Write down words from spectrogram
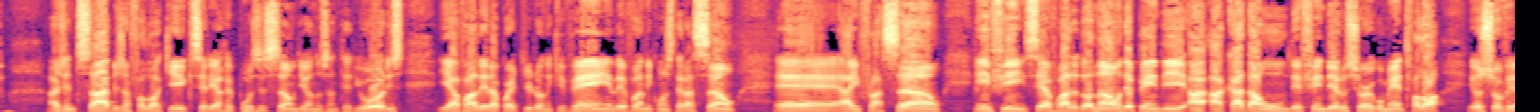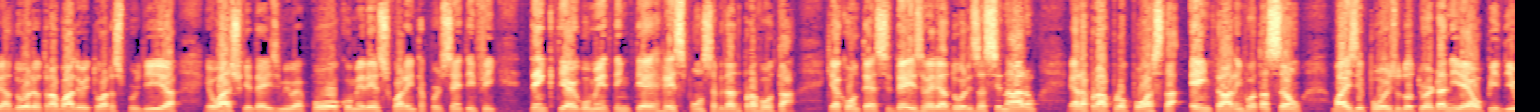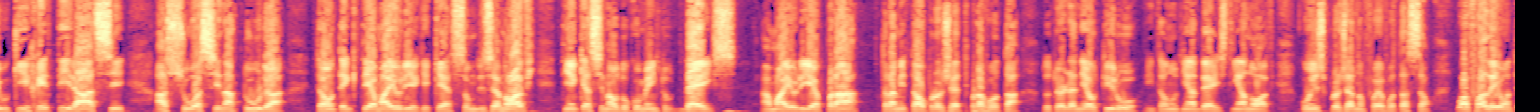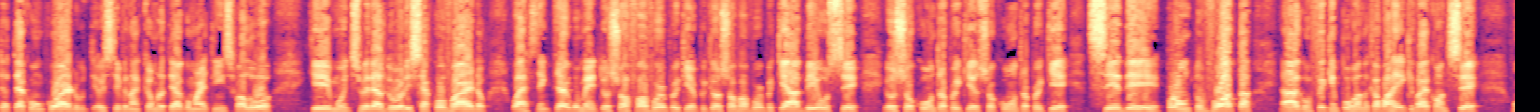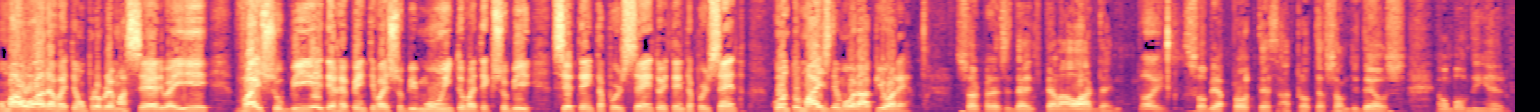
a gente sabe, já falou aqui, que seria a reposição de anos anteriores, ia valer a partir do ano que vem, levando em consideração é, a inflação, enfim, se é válido ou não, depende a, a cada um defender o seu argumento, falar, ó, eu sou vereador, eu trabalho 8 horas por dia, eu acho que 10 mil é pouco, mereço 40%, enfim, tem que ter argumento, tem que ter responsabilidade para votar. O que acontece? 10 vereadores assinaram, era para a proposta entrar em votação, mas depois o doutor Daniel pediu que retirasse a sua assinatura. Então tem que ter a maioria. O que, que é? São 19, tinha que assinar o documento 10. A maioria para tramitar o projeto para votar. O doutor Daniel tirou, então não tinha 10, tinha 9. Com isso o projeto não foi à votação. Como eu falei, ontem até concordo, eu estive na Câmara, o Tiago Martins falou que muitos vereadores se acovardam. Ué, você tem que ter argumento. Eu sou a favor por quê? Porque eu sou a favor porque é A, B ou C. Eu sou contra por quê? Eu sou contra porque C, D, E. Pronto, vota. Ah, fica empurrando com a barriga, o que vai acontecer? Uma hora vai ter um problema sério aí, vai subir e de repente vai subir muito, vai ter que subir 70%, 80%. Quanto mais demorar, pior é. Senhor presidente, pela ordem, Oi. sobre a, prote a proteção de Deus, é um bom dinheiro.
